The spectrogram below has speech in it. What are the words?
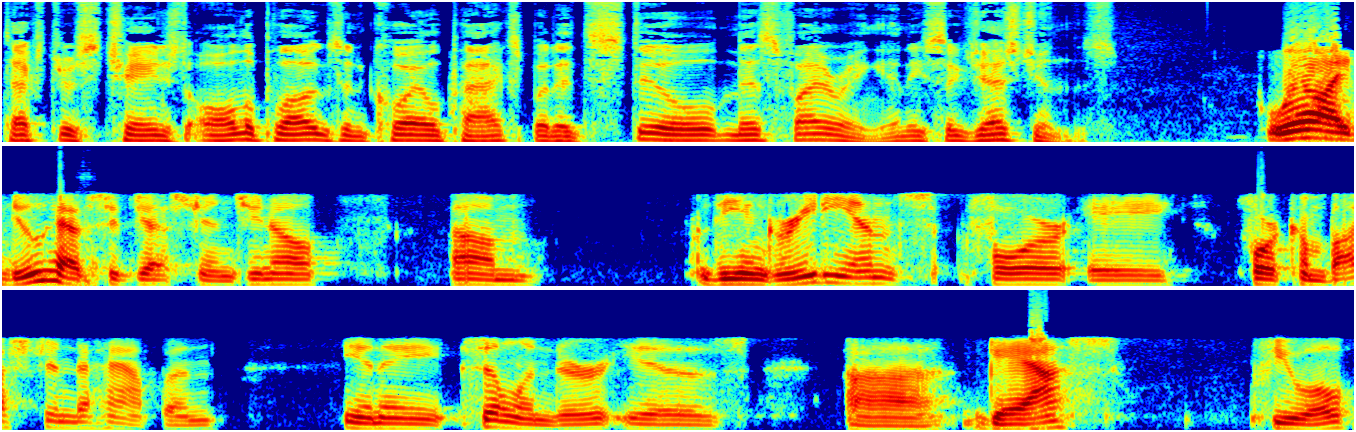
Texter's changed all the plugs and coil packs, but it's still misfiring. Any suggestions? Well, I do have suggestions. You know, um, the ingredients for a for combustion to happen in a cylinder is uh, gas, fuel,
